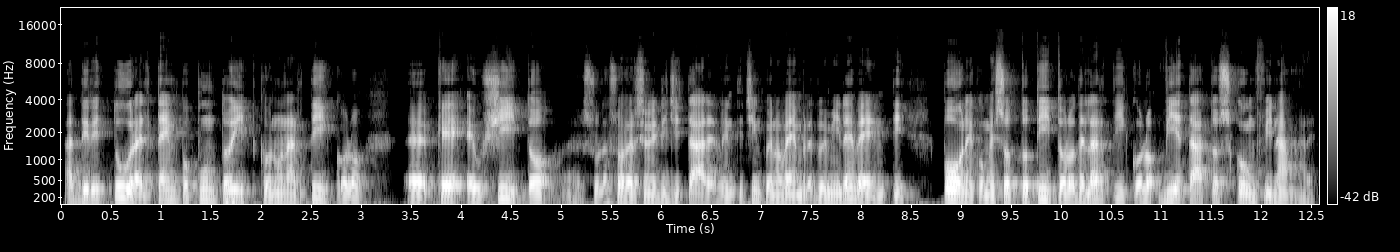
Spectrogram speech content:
Addirittura il tempo.it con un articolo eh, che è uscito eh, sulla sua versione digitale il 25 novembre 2020 pone come sottotitolo dell'articolo vietato sconfinare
